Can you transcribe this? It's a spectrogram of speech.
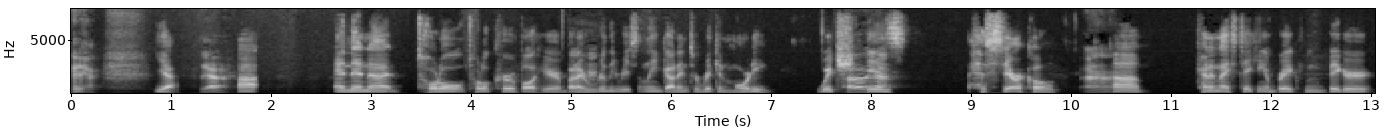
yeah, yeah. Yeah. Uh, and then uh, total total curveball here, but mm-hmm. I really recently got into Rick and Morty, which oh, yeah. is hysterical. Uh-huh. Um, kind of nice taking a break from bigger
